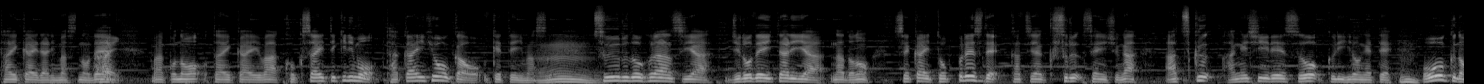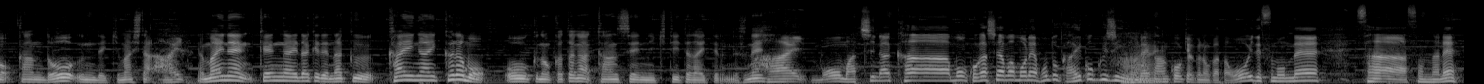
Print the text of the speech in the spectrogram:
大会でありますので、はいまあこの大会は国際的にも高い評価を受けています。うんツール・ド・フランスやジロデ・イタリアなどの世界トップレースで活躍する選手が熱く激しいレースを繰り広げてうん多くの感動を生んできました。はい毎年県外だけでなく海外からも多くの方が観戦に来ていただいてるんですね。はい、もう街中もう小笠山もね、本当外国人のね、はい観光客の方多いですもんね。さあ、そんなね、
